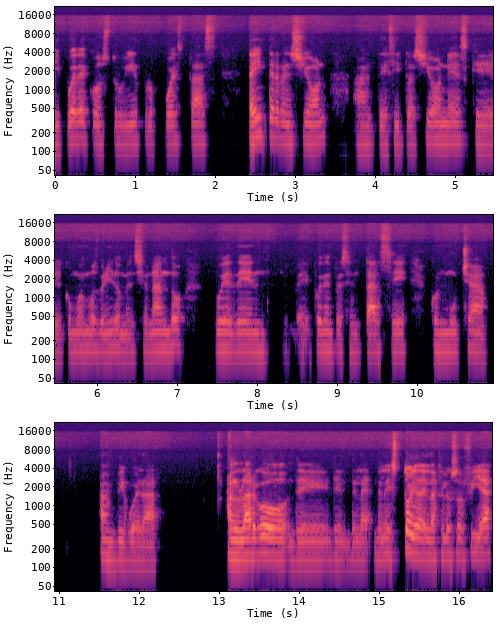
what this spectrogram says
y puede construir propuestas de intervención ante situaciones que, como hemos venido mencionando, pueden, eh, pueden presentarse con mucha ambigüedad. A lo largo de, la, historia de la filosofía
